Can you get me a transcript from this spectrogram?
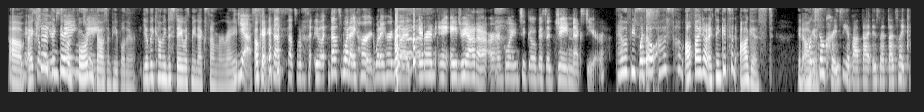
um, Okay, actually, what I think there were saying, 40,000 people there. You'll be coming to stay with me next summer, right? Yes. Okay. That's that's what I'm saying. Like, That's what I heard. What I heard was Erin and Adriana are going to go visit Jane next year. That would be What's- so awesome. I'll find out. I think it's in August. In What's so crazy about that is that that's like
